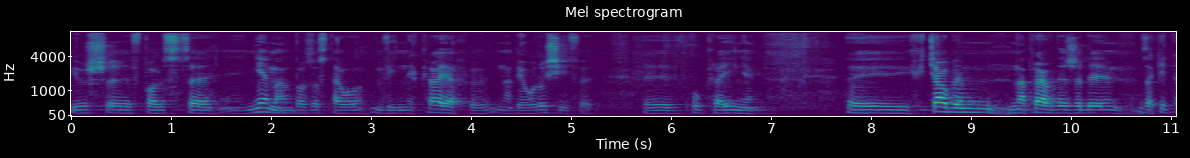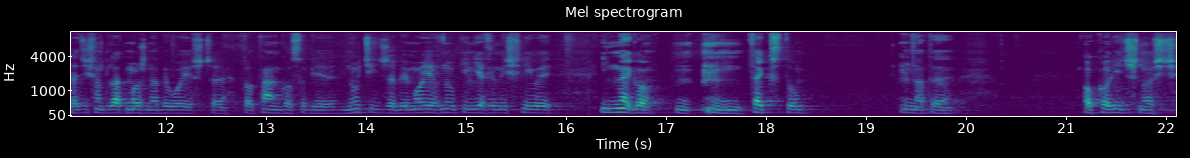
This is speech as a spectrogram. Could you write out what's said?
już e, w Polsce nie ma, bo zostało w innych krajach, e, na Białorusi, w, w Ukrainie. E, Chciałbym naprawdę, żeby za kilkadziesiąt lat można było jeszcze to tango sobie nucić, żeby moje wnuki nie wymyśliły innego tekstu na tę okoliczność,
